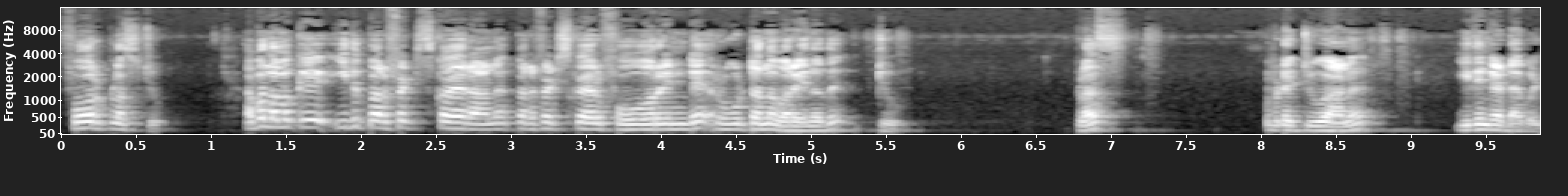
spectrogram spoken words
Four plus two. അപ്പോൾ നമുക്ക് ഇത് പെർഫെക്റ്റ് സ്ക്വയർ ആണ്. പെർഫെക്റ്റ് സ്ക്വയർ ഫോറിന്റെ റൂട്ട് എന്ന് പറയുന്നത് ടു. പ്ലസ് ഇവിടെ ടു ആണ്. ഇതിന്റെ ഡബിൾ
